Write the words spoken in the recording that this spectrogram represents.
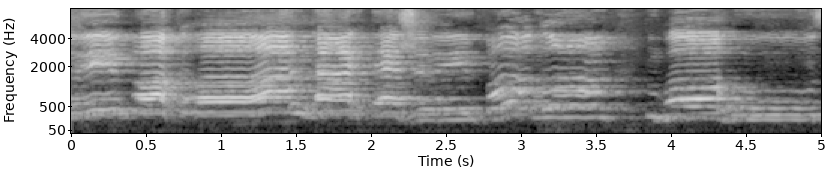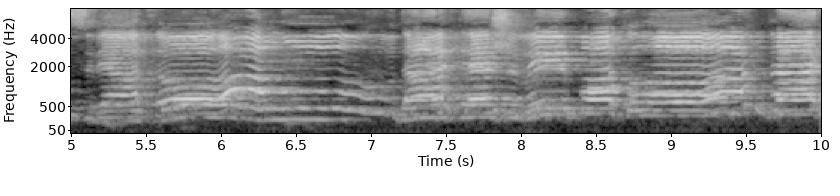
ви поклон, дар ви поклон Богу святому, дар ви поклон, дар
